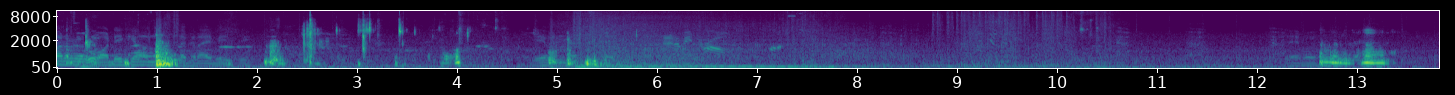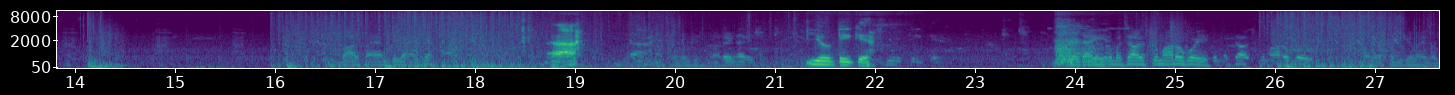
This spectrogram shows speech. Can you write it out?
और बॉडी के में लग रहा है बेसी ये बंदा है। ले वो बाहर से एमपी लाया क्या? यू है बेटा इसको बचाओ इसको मारो कोई। बचाओ इसको मारो कोई। बढ़िया थैंक यू भाई लोग।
